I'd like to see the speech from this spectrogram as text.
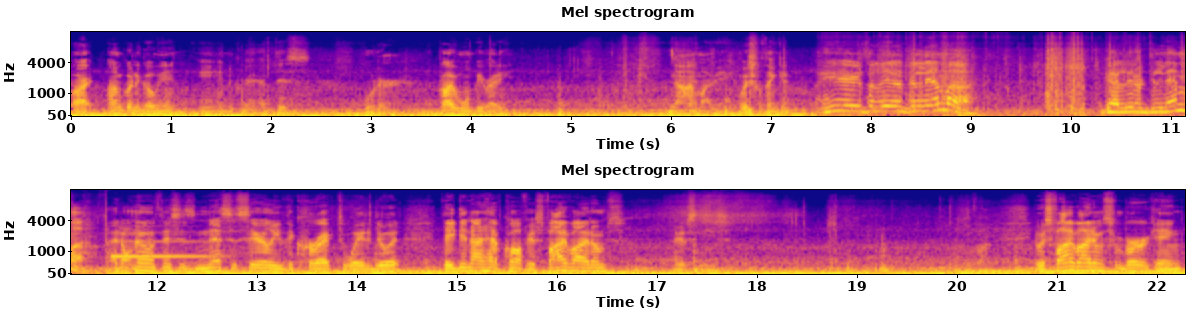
All right, I'm gonna go in and grab this order. It probably won't be ready. Nah, it might be. Wishful thinking. Here's a little dilemma. Got a little dilemma. I don't know if this is necessarily the correct way to do it. They did not have coffee. It's five items. I gotta sneeze. It was five items from Burger King,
